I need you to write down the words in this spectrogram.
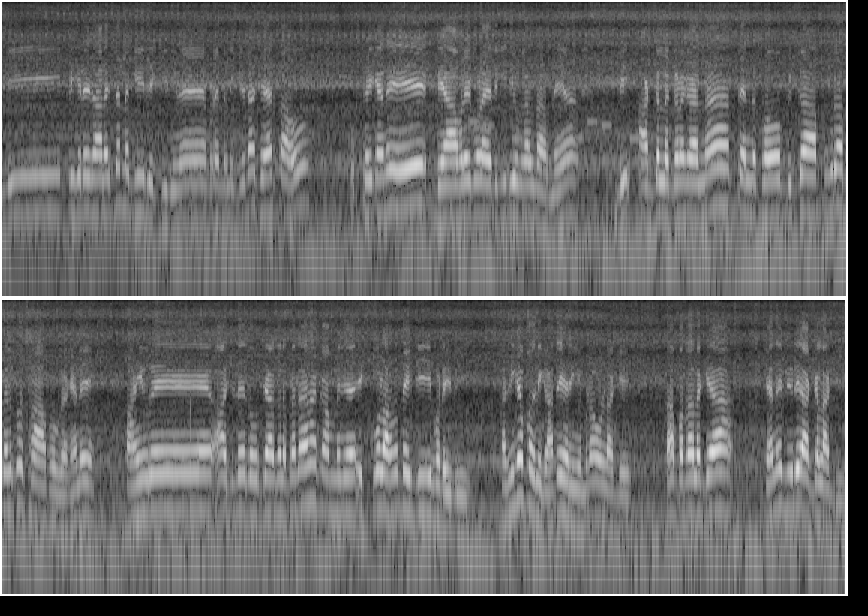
ਵੀ ਪਿਛਲੇ ਸਾਲ ਇੱਧਰ ਲੱਗੀ ਦੇਖੀ ਦੀ ਮੈਂ, ਆਪਣੇ ਪਿੰਡ ਕਿਹੜਾ ਸ਼ਹਿਰ ਤਾਂ ਉਹ। ਉੱਥੇ ਕਹਿੰਦੇ ਬਿਆਵਰੇ ਕੋਲ ਐਤਕੀ ਦੀ ਉਹ ਗੱਲ ਦੱਸਦੇ ਆ ਵੀ ਅੱਗ ਲੱਗਣ ਗੱਲ ਨਾ 300 ਬਿੱਗਾ ਪੂਰਾ ਬਿਲਕੁਲ ਸਾਫ਼ ਹੋ ਗਿਆ, ਕਹਿੰਦੇ। ਤਾਂ ਹੀ ਉਰੇ ਅੱਜ ਦੇ 2-4 ਦਿਨ ਪਹਿਲਾਂ ਨਾ ਕੰਮ 'ਚ ਇੱਕੋ ਲੱਖ ਤੇਜ਼ੀ ਜਿਹੀ ਫੜੀ ਦੀ ਅਸੀਂ ਕਿਹਾ ਪਤਾ ਨਹੀਂ ਕਾਹਤੇ ਹਰੀਆਂ ਬਣਾਉਣ ਲੱਗੇ ਤਾਂ ਪਤਾ ਲੱਗਿਆ, ਕਹਿੰਦੇ ਵੀ ਉਰੇ ਅੱਗ ਲੱਗ ਗਈ।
